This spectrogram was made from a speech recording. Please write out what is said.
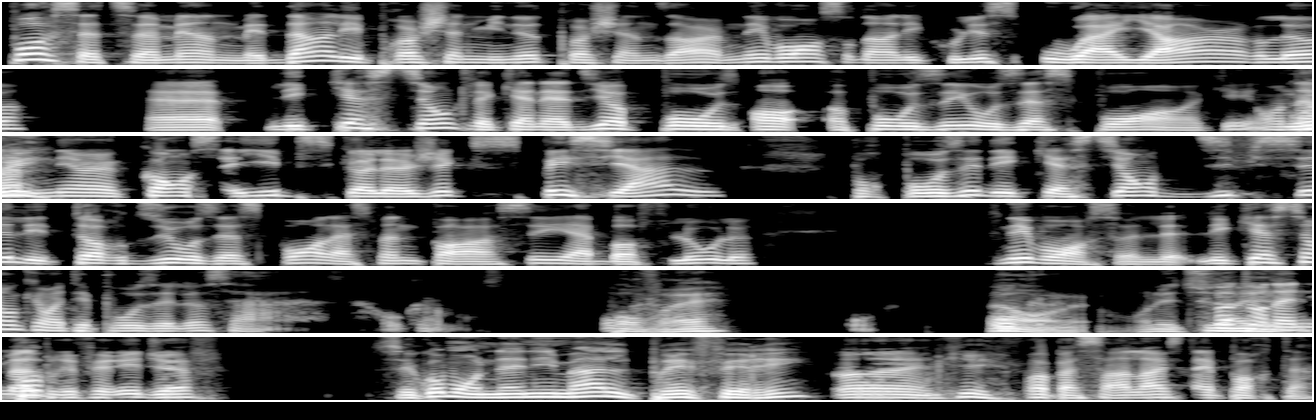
pas cette semaine, mais dans les prochaines minutes, prochaines heures, venez voir sur dans les coulisses ou ailleurs, là, euh, les questions que le Canadien a, pose- a- a posées aux espoirs. ok? On a Oui. amené un conseiller psychologique spécial pour poser des questions difficiles et tordues aux espoirs la semaine passée à Buffalo. là. Venez voir ça. Le- les questions qui ont été posées là, ça n'a aucun bon sens. Pour vrai? Aucun. Non, on est C'est quoi ton animal préféré, Jeff? C'est quoi mon animal préféré? Ouais. OK. Ouais, parce que ça a l'air c'est important.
